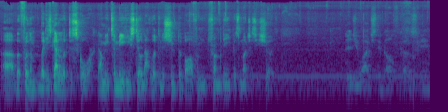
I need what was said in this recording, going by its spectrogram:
Uh, but for them, but he's got to look to score. I mean, to me, he's still not looking to shoot the ball from from deep as much as he should. Did you watch the Gulf Coast game?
